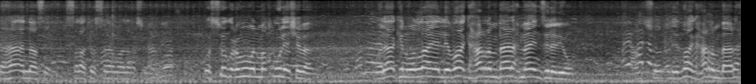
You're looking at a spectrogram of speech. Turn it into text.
بهاء الناصر. الصلاة والسلام على رسول الله. والسوق عموما مقبول يا شباب. ولكن والله اللي ضاق حر امبارح ما ينزل اليوم. اللي ضاق حر امبارح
